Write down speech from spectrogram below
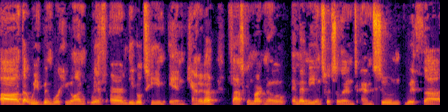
uh, that we've been working on with our legal team in Canada, Fasken Martineau, MME in Switzerland, and soon with uh,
